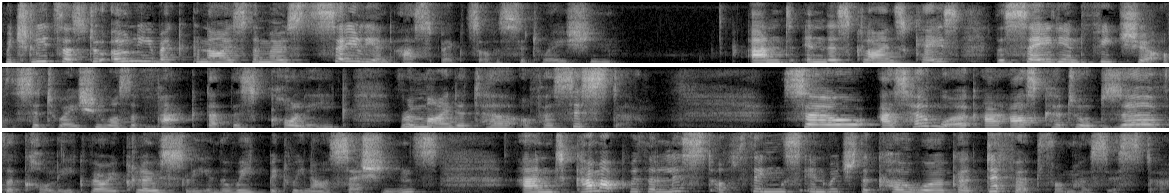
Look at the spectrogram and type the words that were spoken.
which leads us to only recognize the most salient aspects of a situation. And in this client's case, the salient feature of the situation was the fact that this colleague reminded her of her sister. So, as homework, I asked her to observe the colleague very closely in the week between our sessions and come up with a list of things in which the co worker differed from her sister.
